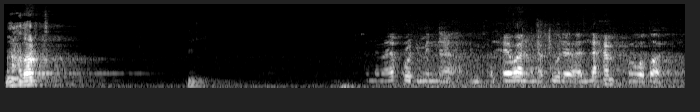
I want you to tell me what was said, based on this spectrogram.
ما حضرت؟ أن ما يخرج من الحيوان من أكل اللحم فهو طاهر.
